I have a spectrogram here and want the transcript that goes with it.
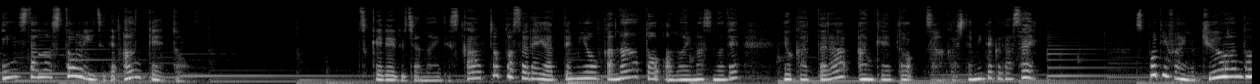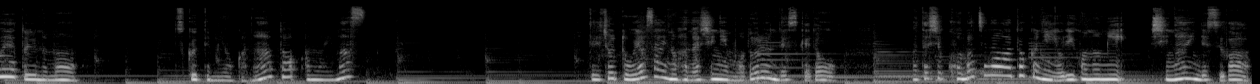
インスタのストーリーズでアンケートつけれるじゃないですか。ちょっとそれやってみようかなと思いますので、よかったらアンケート参加してみてください。Spotify の Q&A というのも作ってみようかなと思います。で、ちょっとお野菜の話に戻るんですけど、私小松菜は特により好みしないんですが、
